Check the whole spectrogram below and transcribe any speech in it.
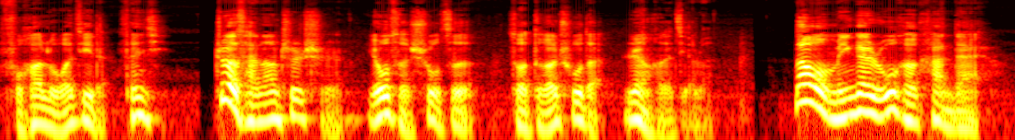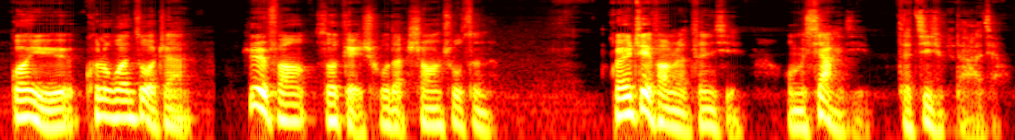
符合逻辑的分析，这才能支持由此数字所得出的任何的结论。那我们应该如何看待关于昆仑关作战日方所给出的伤亡数字呢？关于这方面的分析，我们下一集再继续给大家讲。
